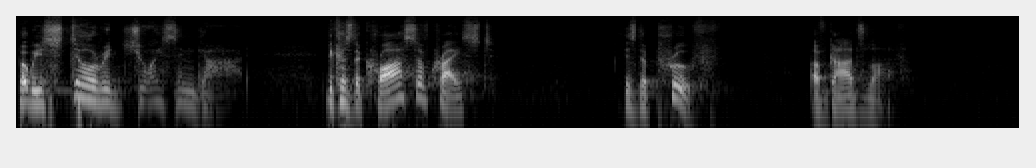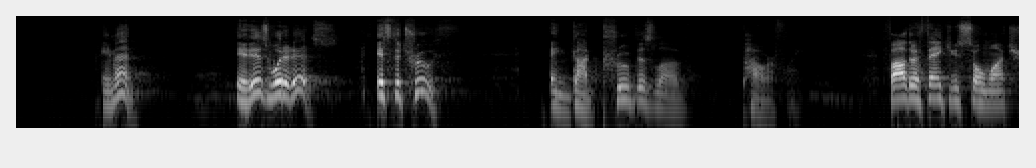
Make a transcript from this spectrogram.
but we still rejoice in God because the cross of Christ is the proof of God's love. Amen. It is what it is, it's the truth. And God proved his love powerfully. Father, thank you so much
